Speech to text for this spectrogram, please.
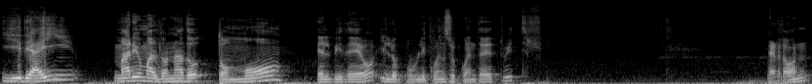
Y de ahí Mario Maldonado tomó el video y lo publicó en su cuenta de Twitter. Perdón,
